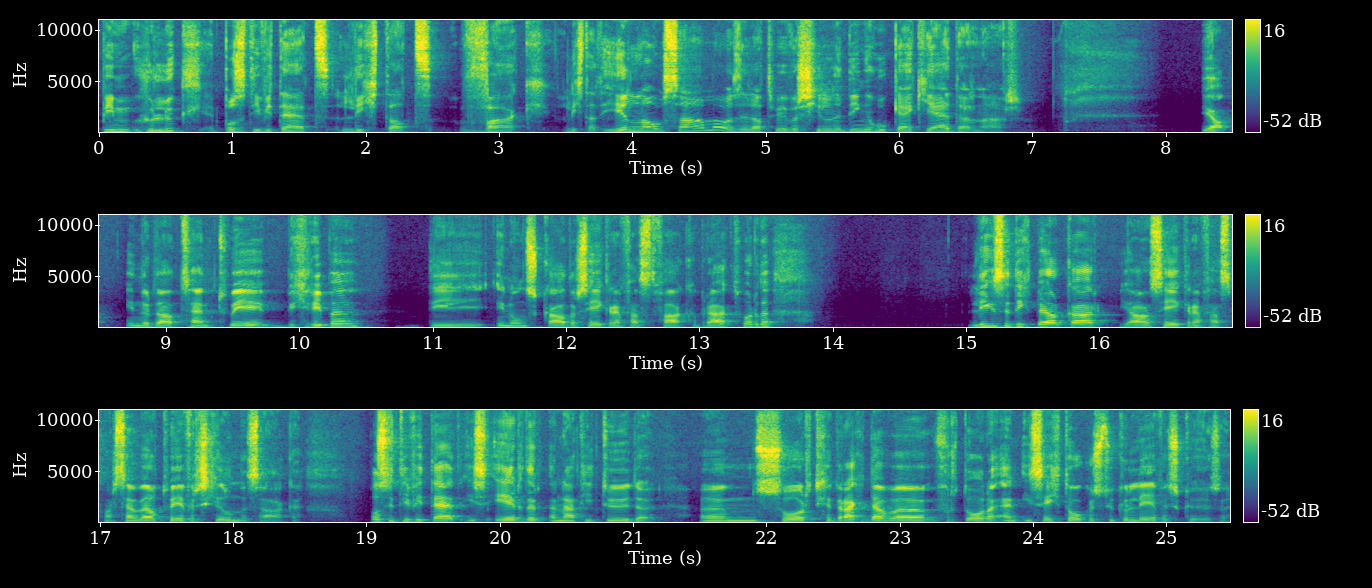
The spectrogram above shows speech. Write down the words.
Pim, geluk en positiviteit, ligt dat vaak ligt dat heel nauw samen? Zijn dat twee verschillende dingen? Hoe kijk jij daarnaar? Ja, inderdaad. Het zijn twee begrippen die in ons kader zeker en vast vaak gebruikt worden. Liggen ze dicht bij elkaar? Ja, zeker en vast. Maar het zijn wel twee verschillende zaken. Positiviteit is eerder een attitude, een soort gedrag dat we vertonen en is echt ook een stuk een levenskeuze.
